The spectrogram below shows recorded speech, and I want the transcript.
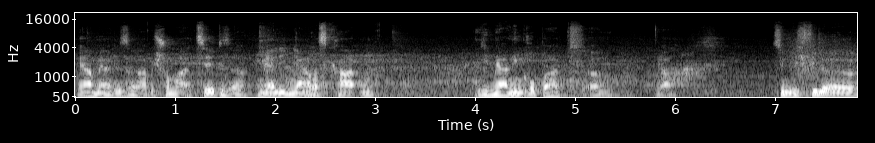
Wir haben ja diese, habe ich schon mal erzählt, diese Merlin-Jahreskarten. Die Merlin-Gruppe hat ähm, ja, ziemlich viele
